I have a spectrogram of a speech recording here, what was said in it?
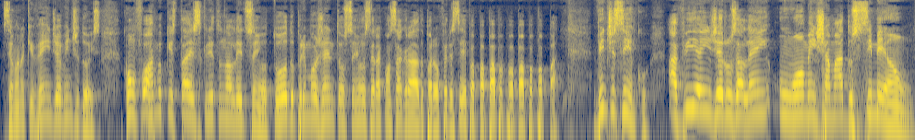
Semana que vem, dia 22. Conforme o que está escrito na lei do Senhor, todo primogênito ao Senhor será consagrado para oferecer papapá, papapá, papapá. 25. Havia em Jerusalém um homem chamado Simeão.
